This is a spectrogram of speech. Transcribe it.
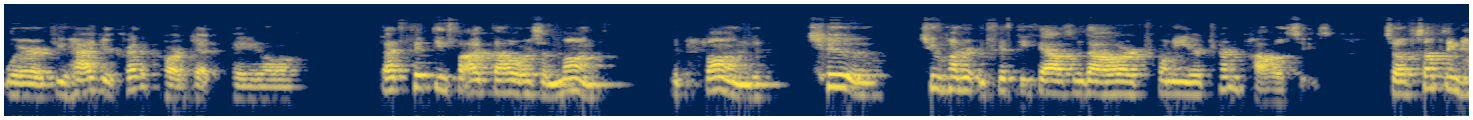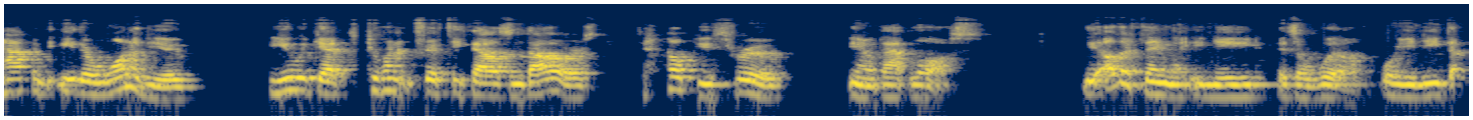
where if you had your credit card debt paid off, that $55 a month could fund two $250,000 20-year term policies. So if something happened to either one of you, you would get $250,000 to help you through, you know, that loss. The other thing that you need is a will, or you need to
